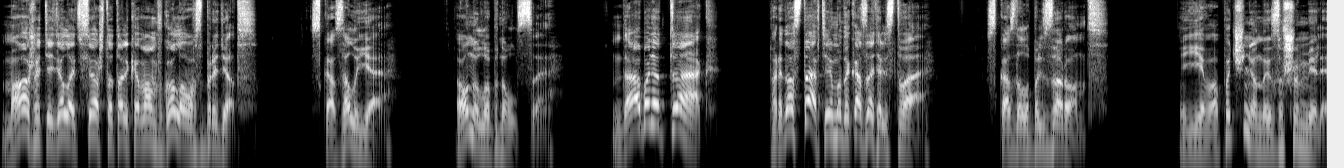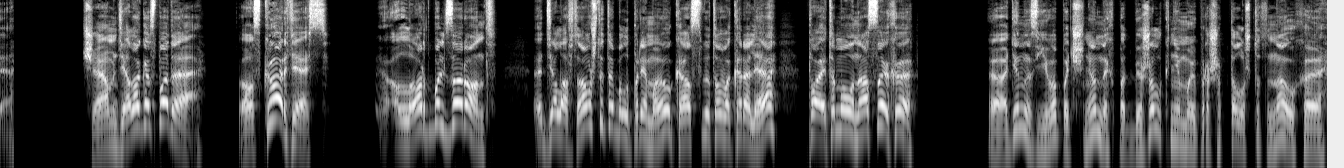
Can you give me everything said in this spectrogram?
Можете делать всё, что только вам в голову взбредёт, сказал я. Он улыбнулся. Да будет так. Предоставьте ему доказательства сказал Бальзаронт. Его подчиненные зашумели. «Чем дело, господа? Ускорьтесь! Лорд Бальзаронт, дело в том, что это был прямой указ Святого Короля, поэтому у нас их...» э, Один из его подчиненных подбежал к нему и прошептал что-то на ухо.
